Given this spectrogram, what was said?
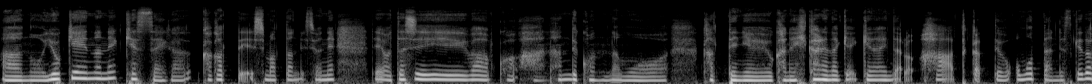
あの余計なね決済がかかってしまったんですよね。で私はこうあなんでこんなもう勝手にお金引かれなきゃいけないんだろう。はあとかって思ったんですけど、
